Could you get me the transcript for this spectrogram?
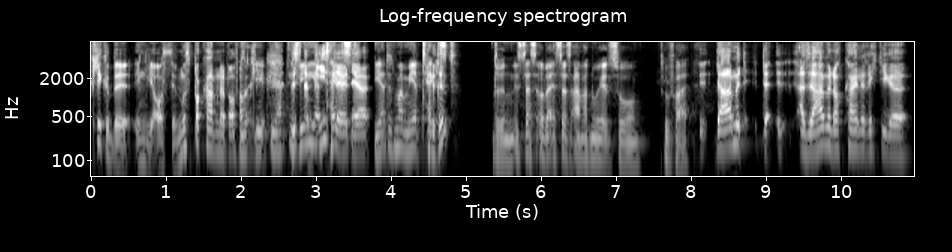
clickable irgendwie aussehen. Muss Bock haben, da drauf Aber zu klicken. Ihr, ihr hattet weniger Beast, Text. Der, der, ihr hattet mal mehr Text bitte? drin. Ist das, oder ist das einfach nur jetzt so Zufall? Damit, also da haben wir noch keine richtige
